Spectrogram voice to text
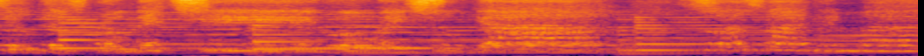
seu Deus prometido enxugar suas lágrimas.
